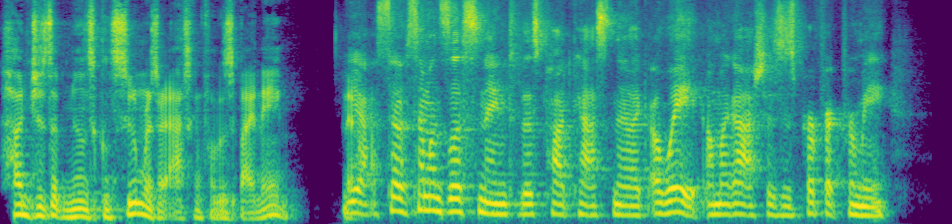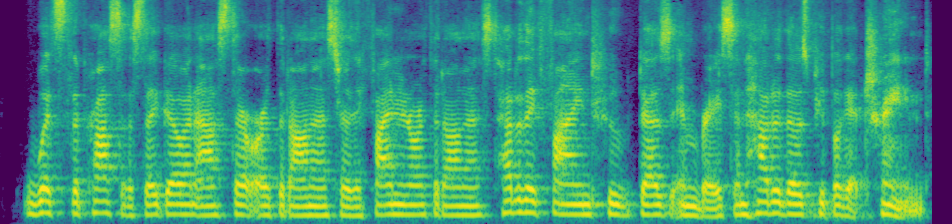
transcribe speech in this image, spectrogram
Hundreds of millions of consumers are asking for this by name. Now. Yeah. So if someone's listening to this podcast and they're like, "Oh wait, oh my gosh, this is perfect for me." What's the process? They go and ask their orthodontist, or they find an orthodontist. How do they find who does InBrace, and how do those people get trained?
